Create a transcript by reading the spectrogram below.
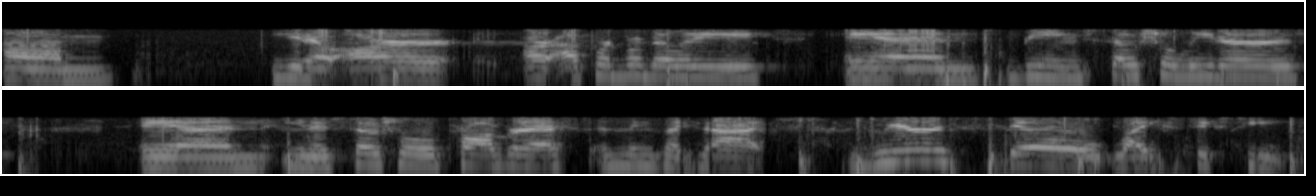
um, you know, our our upward mobility and being social leaders and you know social progress and things like that, we're still like 16th.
